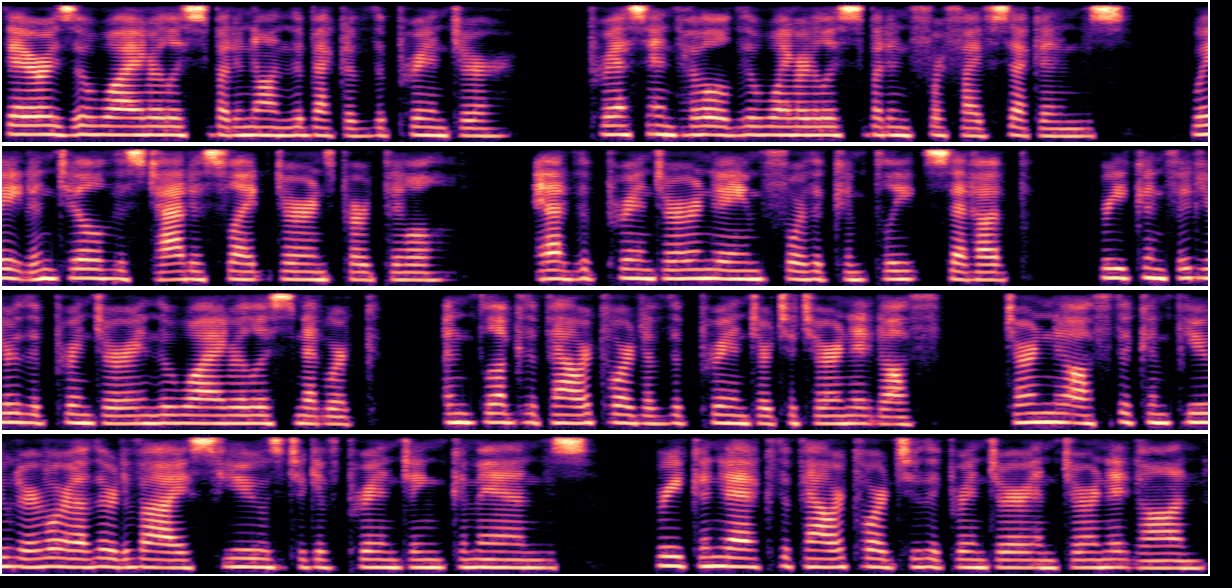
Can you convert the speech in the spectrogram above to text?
There is a wireless button on the back of the printer. Press and hold the wireless button for 5 seconds. Wait until the status light turns purple. Add the printer name for the complete setup. Reconfigure the printer in the wireless network. Unplug the power cord of the printer to turn it off. Turn off the computer or other device used to give printing commands. Reconnect the power cord to the printer and turn it on.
